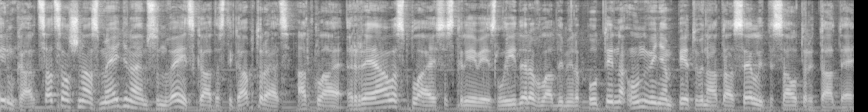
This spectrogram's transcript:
Pirmkārt, sacelšanās mēģinājums un veids, kā tas tika apturēts, atklāja reālas plaisas Krievijas līdera Vladimira Putina un viņam pietuvinātās elites autoritātē,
